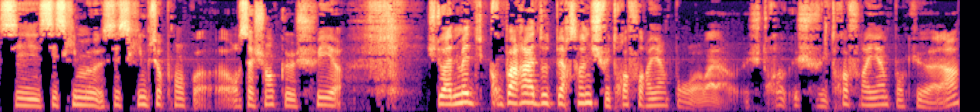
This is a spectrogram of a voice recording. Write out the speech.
c'est ce qui me c'est ce qui me surprend quoi. En sachant que je fais je dois admettre comparé à d'autres personnes je fais trois fois rien pour voilà je fais trois fois rien pour que voilà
